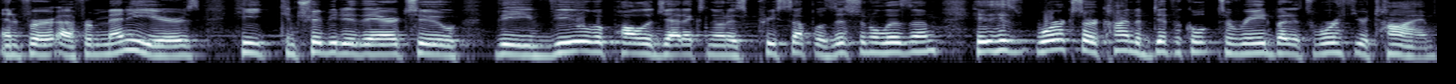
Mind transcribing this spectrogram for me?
And for, uh, for many years, he contributed there to the view of apologetics known as presuppositionalism. His, his, works are kind of difficult to read, but it's worth your time.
